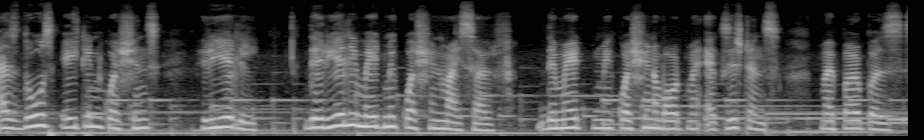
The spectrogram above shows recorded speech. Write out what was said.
as those 18 questions really, they really made me question myself. They made me question about my existence my purpose,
